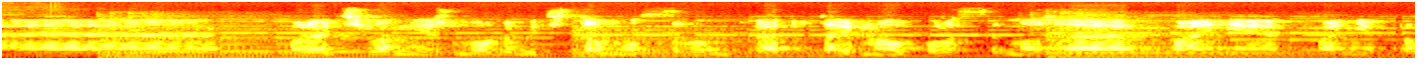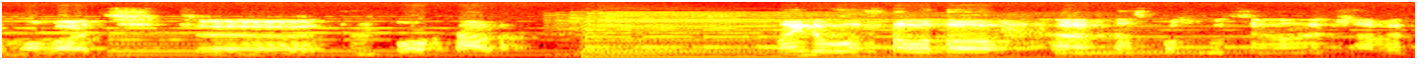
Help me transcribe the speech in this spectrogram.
E, poleciła mnie, że mogę być tą osobą, która tutaj w Małopolsce może fajnie, fajnie promować e, ten portal. No i zostało to w ten sposób docenione, że nawet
